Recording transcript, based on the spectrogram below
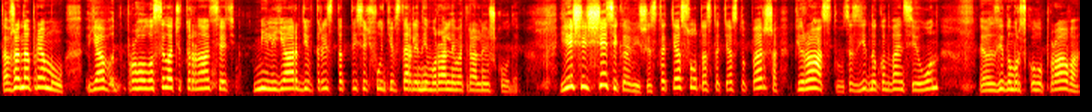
Та вже напряму. Я проголосила 14 мільярдів 300 тисяч фунтів стерлінгів моральної матеріальної шкоди. Є ще ще цікавіше. Стаття 100, стаття 101 – піратство. Це згідно Конвенції ООН, е, згідно морського права.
